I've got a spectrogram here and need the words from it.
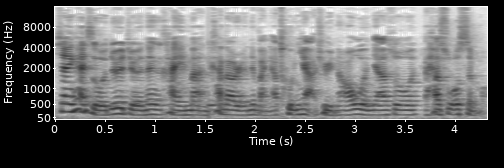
像一开始我就会觉得那个开曼看到人就把人家吞下去，然后问人家说他说什么，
